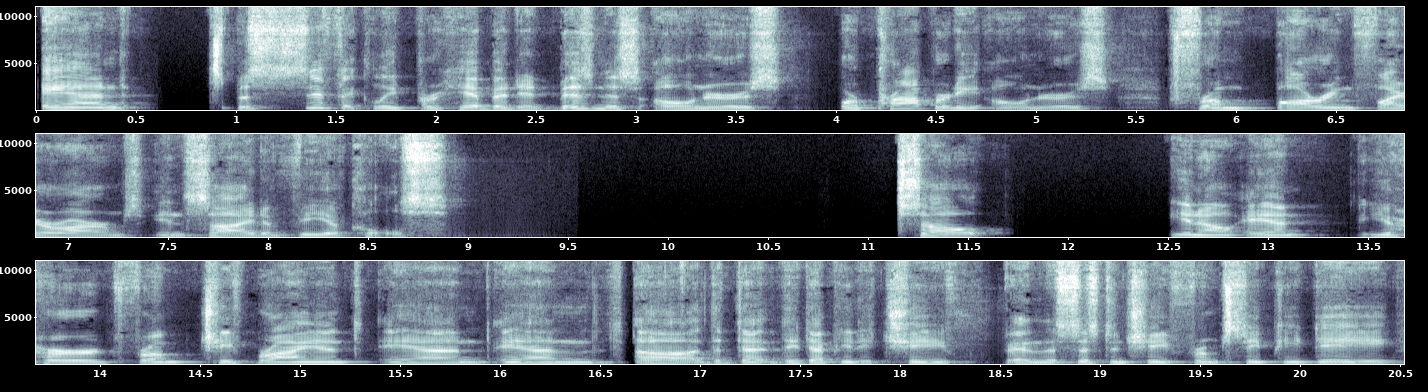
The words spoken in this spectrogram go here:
and specifically prohibited business owners or property owners from barring firearms inside of vehicles. So, you know, and you heard from Chief Bryant and and uh, the de- the deputy chief and the assistant chief from CPD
